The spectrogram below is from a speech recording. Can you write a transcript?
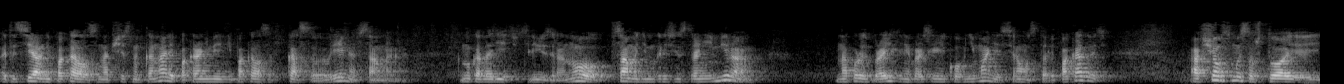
этот сериал не показывался на общественном канале, по крайней мере, не показывался в кассовое время, в самое, ну, когда дети телевизора. Но в самой демократичной стране мира на просьбу родителей не обратили никакого внимания, все равно стали показывать. А в чем смысл, что э,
